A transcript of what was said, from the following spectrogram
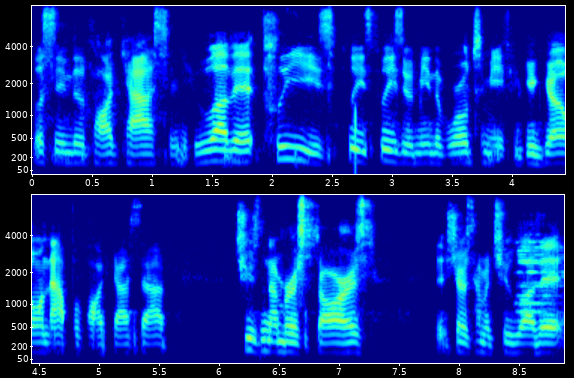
listening to the podcast and you love it. Please, please, please, it would mean the world to me if you could go on the Apple Podcast app, choose a number of stars, that shows how much you love it.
